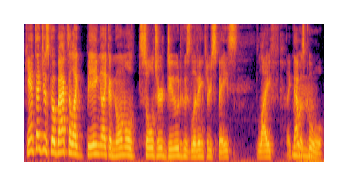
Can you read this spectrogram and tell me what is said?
can't I just go back to like being like a normal soldier dude who's living through space life? Like that was cool.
